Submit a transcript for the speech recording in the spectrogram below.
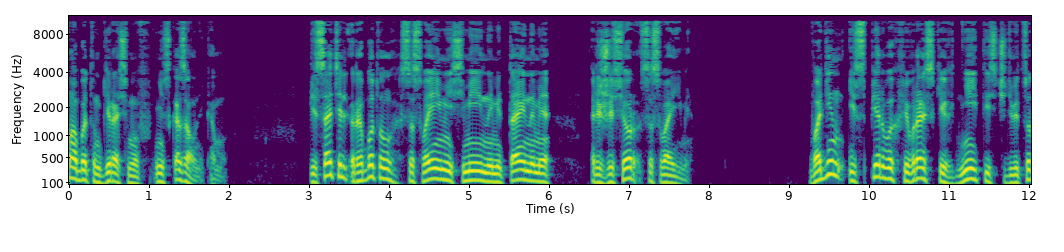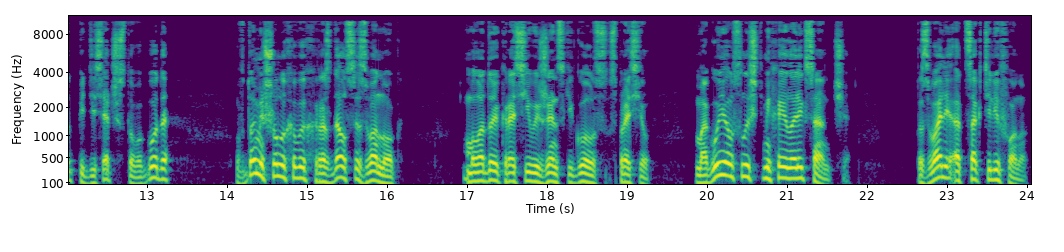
Но об этом Герасимов не сказал никому. Писатель работал со своими семейными тайнами, режиссер со своими. В один из первых февральских дней 1956 года в доме Шолоховых раздался звонок. Молодой красивый женский голос спросил, «Могу я услышать Михаила Александровича?» Позвали отца к телефону.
